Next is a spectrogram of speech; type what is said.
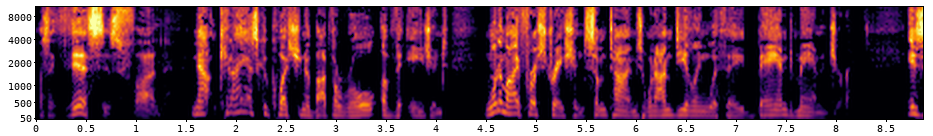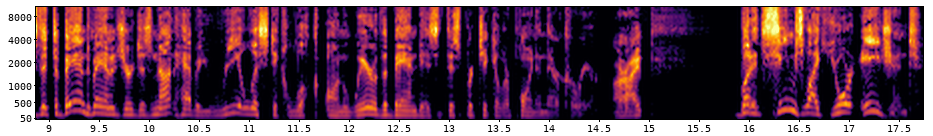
I was like, this is fun. Now, can I ask a question about the role of the agent? One of my frustrations sometimes when I'm dealing with a band manager is that the band manager does not have a realistic look on where the band is at this particular point in their career. All right. But it seems like your agent,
